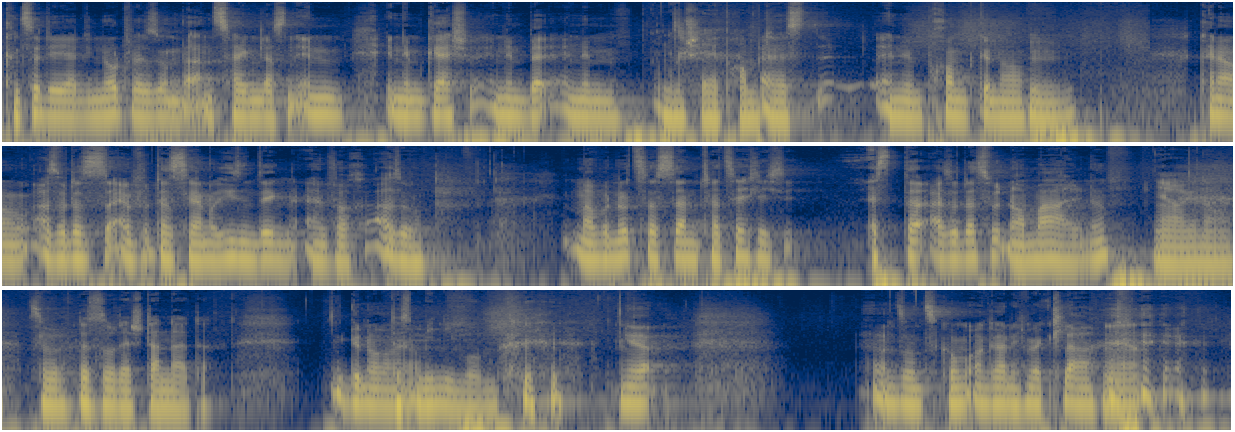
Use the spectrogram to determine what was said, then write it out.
kannst du dir ja die Node-Version da anzeigen lassen in, in dem Gash, in dem in dem, in dem Shell-Prompt. Äh, in dem Prompt, genau. Mhm. Keine Ahnung, also das ist einfach, das ist ja ein Riesending einfach. Also man benutzt das dann tatsächlich, es, also das wird normal, ne? Ja, genau. So. Das ist so der Standard dann. Genau. Das ja. Minimum. ja. Ansonsten kommt man gar nicht mehr klar. Ja,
